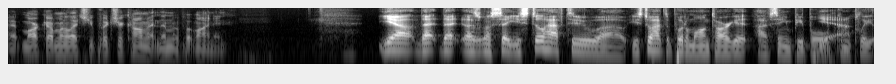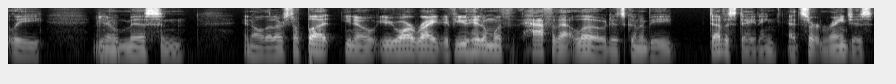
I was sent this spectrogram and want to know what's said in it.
uh, Mark. I'm going to let you put your comment, and then I'm going to put mine in. Yeah, that that I was going to say you still have to uh, you still have to put them on target. I've seen people Yeah. completely, you know, miss and and all that other stuff. But you know, you are right. If you hit them with half of that load, it's going to be devastating at certain ranges.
